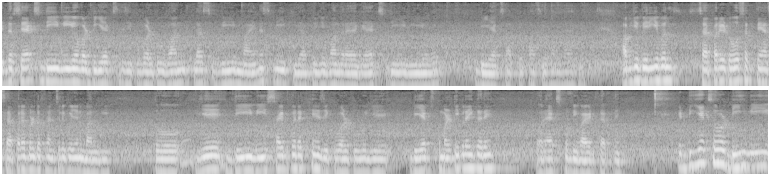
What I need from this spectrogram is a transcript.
इधर से x d v over d x is equal to one plus v minus v किया तो ये वन रह गया x d v over d x आपके पास ये वन रह गया। अब ये वेरिएबल सेपरेट हो सकते हैं सेपरेबल डिफरेंशियल इक्वेशन बन गई। तो ये डी वी साइड पे रखें इज़ इक्वल टू ये डी एक्स को मल्टीप्लाई करें और एक्स को डिवाइड कर दें। ये डी एक्स और डी वी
